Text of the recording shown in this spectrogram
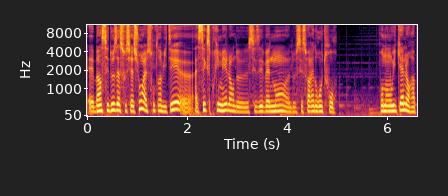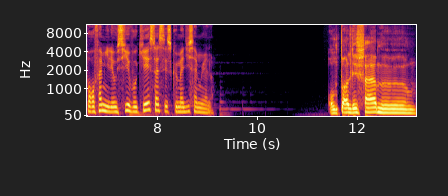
Et eh ben, ces deux associations, elles sont invitées euh, à s'exprimer lors de ces événements, de ces soirées de retour. Pendant le week-end, le rapport aux femmes, il est aussi évoqué. Ça, c'est ce que m'a dit Samuel. On parle des femmes.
